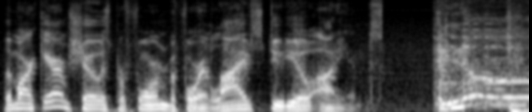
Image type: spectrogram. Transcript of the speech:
the Mark Arum Show is performed before a live studio audience. No,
